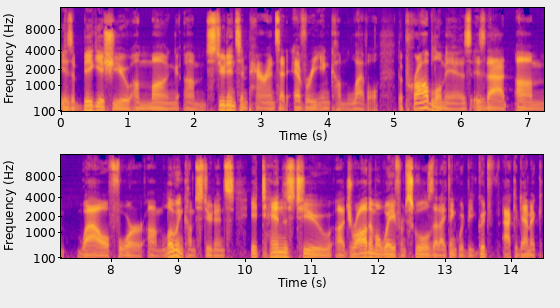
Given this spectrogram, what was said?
is a big issue among um, students and parents at every income level. The problem is is that um, while for um, low income students, it tends to uh, draw them away from schools that I think would be good academic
